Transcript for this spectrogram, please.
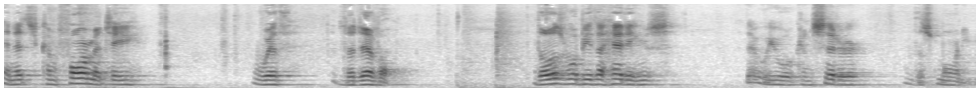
in its conformity with the devil. Those will be the headings that we will consider this morning.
